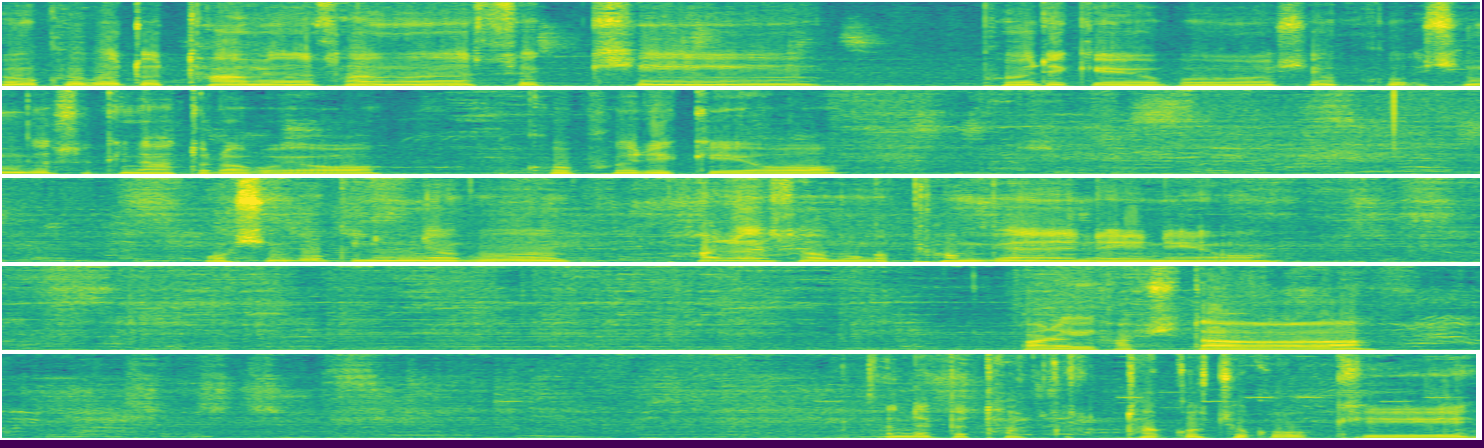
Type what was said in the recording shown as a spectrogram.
어, 그리고 또 다음 영상은 스킨 보여드릴게요 여러분 신구, 신규 스킨 나왔더라고요. 그거 보여드릴게요. 어, 신고 기 능력은 판에서 뭔가 변변을 내리네요 빠르게 갑시다. 상대편 닭, 닭꼬초코키.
